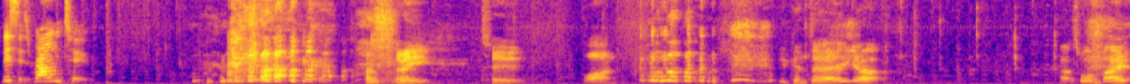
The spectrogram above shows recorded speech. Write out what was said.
This is round two. Three, two, one. You can do there it. you go. That's one bite.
